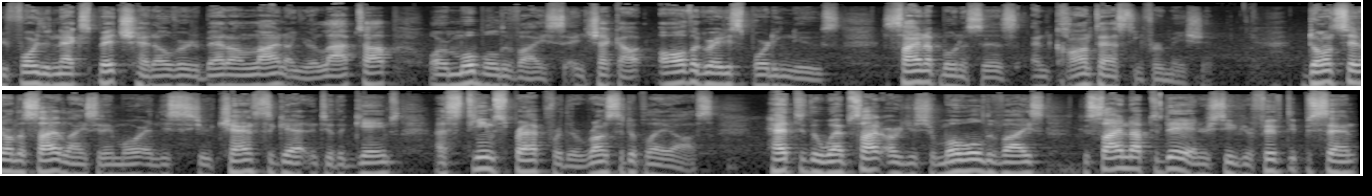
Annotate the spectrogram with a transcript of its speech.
Before the next pitch, head over to Bet Online on your laptop or mobile device and check out all the greatest sporting news, sign up bonuses, and contest information. Don't sit on the sidelines anymore, and this is your chance to get into the games as teams prep for their runs to the playoffs. Head to the website or use your mobile device to sign up today and receive your 50%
